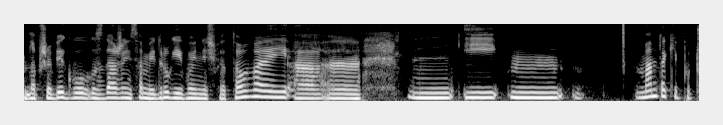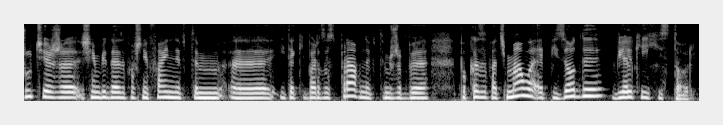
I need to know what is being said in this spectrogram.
dla przebiegu zdarzeń samej II wojny światowej a, e, mm, i mm, mam takie poczucie, że Siembieda jest właśnie fajny w tym yy, i taki bardzo sprawny w tym, żeby pokazywać małe epizody wielkiej historii.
